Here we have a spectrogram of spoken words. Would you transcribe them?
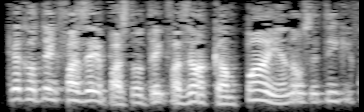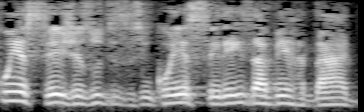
O que é que eu tenho que fazer, pastor? Eu tenho que fazer uma campanha? Não, você tem que conhecer. Jesus diz assim: conhecereis a verdade.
